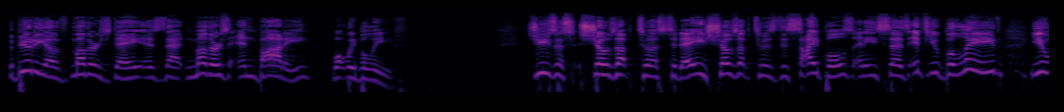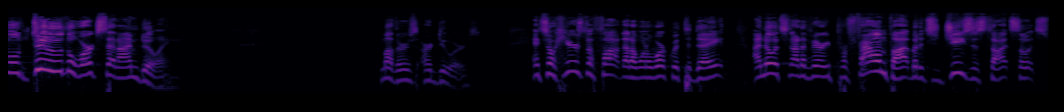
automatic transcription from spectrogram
The beauty of Mother's Day is that mothers embody what we believe. Jesus shows up to us today. He shows up to his disciples and he says, If you believe, you will do the works that I'm doing. Mothers are doers. And so here's the thought that I want to work with today. I know it's not a very profound thought, but it's Jesus' thought, so it's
